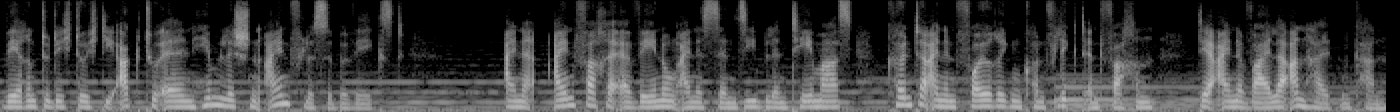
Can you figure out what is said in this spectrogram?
während du dich durch die aktuellen himmlischen Einflüsse bewegst. Eine einfache Erwähnung eines sensiblen Themas könnte einen feurigen Konflikt entfachen, der eine Weile anhalten kann.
